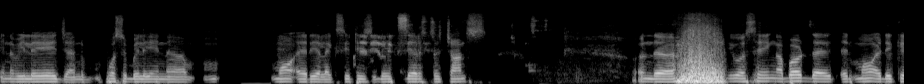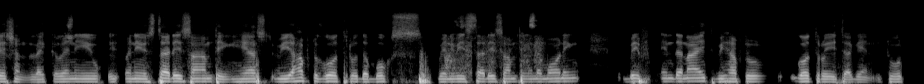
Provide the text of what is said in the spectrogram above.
in a village and possibly in a more area like cities. If there's a chance. And uh, he was saying about the ed- more education. Like when you when you study something he has to, we have to go through the books. When we study something in the morning in the night we have to go through it again to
